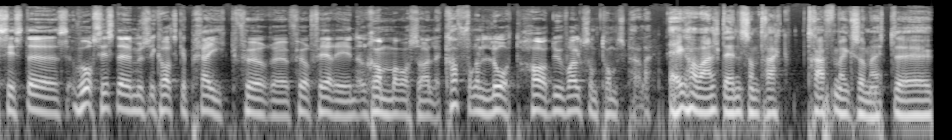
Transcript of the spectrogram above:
siste, vår siste musikalske preik før, eh, før ferien rammer oss alle. Hvilken låt har du valgt som Toms perle? Jeg har valgt den som trakk, traff meg som et uh,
